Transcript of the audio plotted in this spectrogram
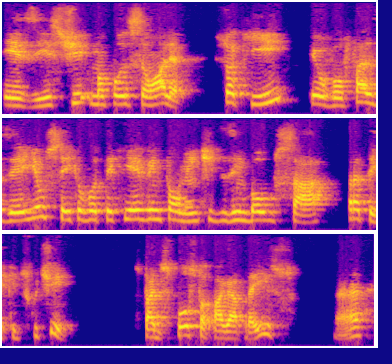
Existe uma posição, olha, isso aqui eu vou fazer e eu sei que eu vou ter que eventualmente desembolsar para ter que discutir. Está disposto a pagar para isso? Né?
